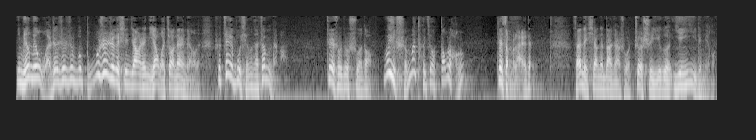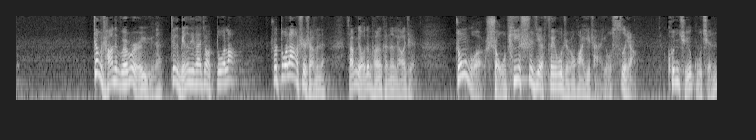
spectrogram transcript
你明明我这这这不不是这个新疆人，你让我叫那名字，说这不行，咱这么的吧。这时候就说到为什么他叫刀郎，这怎么来的？咱得先跟大家说，这是一个音译的名字。正常的维吾尔语呢，这个名字应该叫多浪。说多浪是什么呢？咱们有的朋友可能了解，中国首批世界非物质文化遗产有四样：昆曲、古琴。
